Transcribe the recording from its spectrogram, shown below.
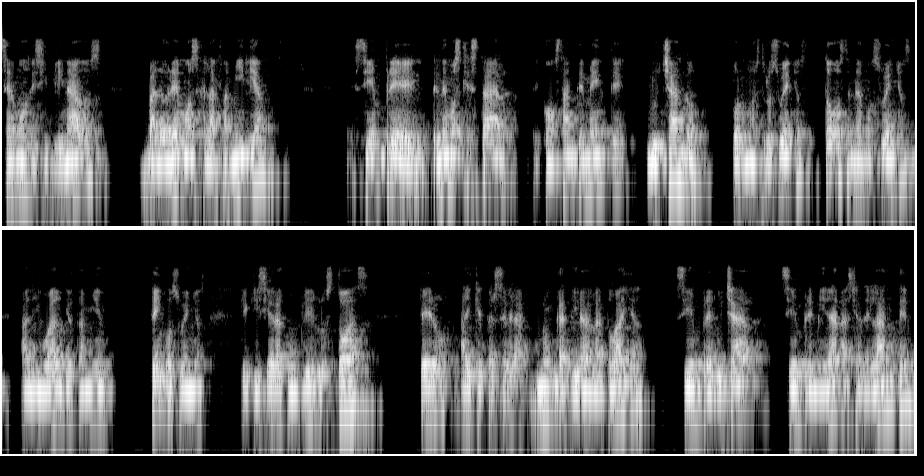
seamos disciplinados, valoremos a la familia, siempre tenemos que estar constantemente luchando por nuestros sueños. Todos tenemos sueños, al igual yo también tengo sueños que quisiera cumplirlos todas, pero hay que perseverar, nunca tirar la toalla, siempre luchar, siempre mirar hacia adelante,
